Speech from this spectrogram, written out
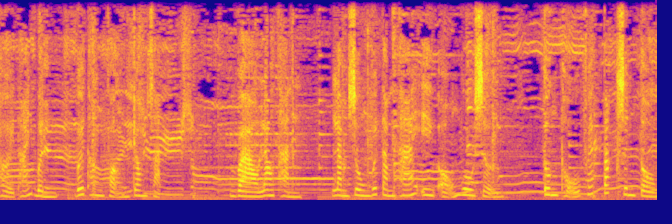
thời Thái Bình với thân phận trong sạch. Vào Lao Thành, Lâm Xung với tâm thái yên ổn vô sự, tuân thủ phép tắc sinh tồn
